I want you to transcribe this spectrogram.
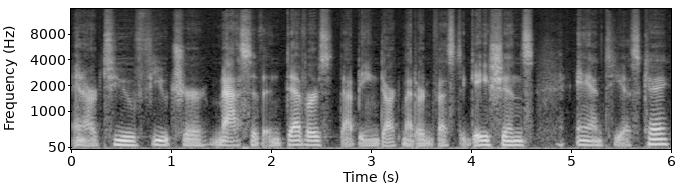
and our two future massive endeavors, that being Dark Matter Investigations and TSK.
